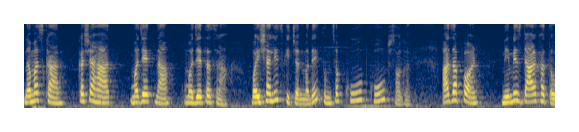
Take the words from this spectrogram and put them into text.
नमस्कार कसे आहात? मजेत ना? मजेतच राहा. वैशालीच किचनमध्ये तुमचं खूप खूप स्वागत. आज आपण नेहमीच डाळ खातो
